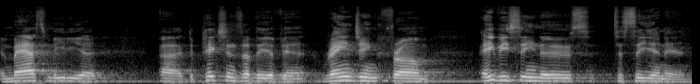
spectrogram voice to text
and mass media uh, depictions of the event, ranging from ABC News to CNN.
